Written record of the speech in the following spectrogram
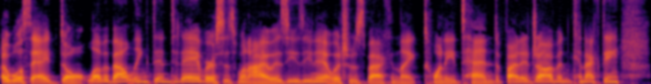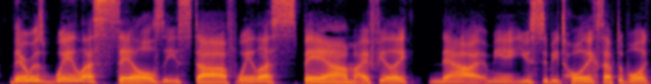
I will say I don't love about LinkedIn today versus when I was using it, which was back in like 2010 to find a job and connecting there was way less salesy stuff, way less spam. I feel like now, I mean, it used to be totally acceptable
